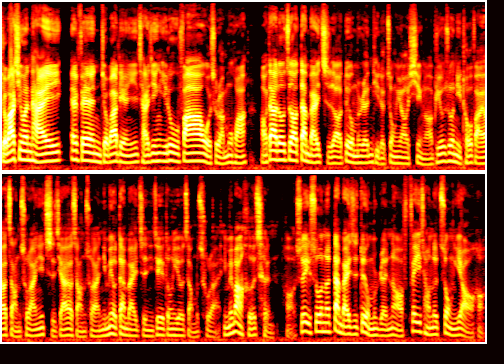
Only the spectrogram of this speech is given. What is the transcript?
九八新闻台 FM 九八点一财经一路发，我是阮木华。好，大家都知道蛋白质啊，对我们人体的重要性啊。比如说你头发要长出来，你指甲要长出来，你没有蛋白质，你这些东西都长不出来，你没办法合成。好，所以说呢，蛋白质对我们人啊非常的重要哈。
